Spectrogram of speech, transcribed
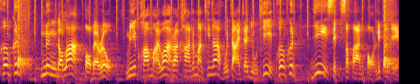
เพิ่มขึ้น 1 ดอลลาร์ต่อแบเรล มีความหมายว่าราคาน้ำมันที่หน้าหัวจ่ายจะอยู่ที่เพิ่มขึ้น 20 สตางค์ต่อลิตรนั่นเอง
